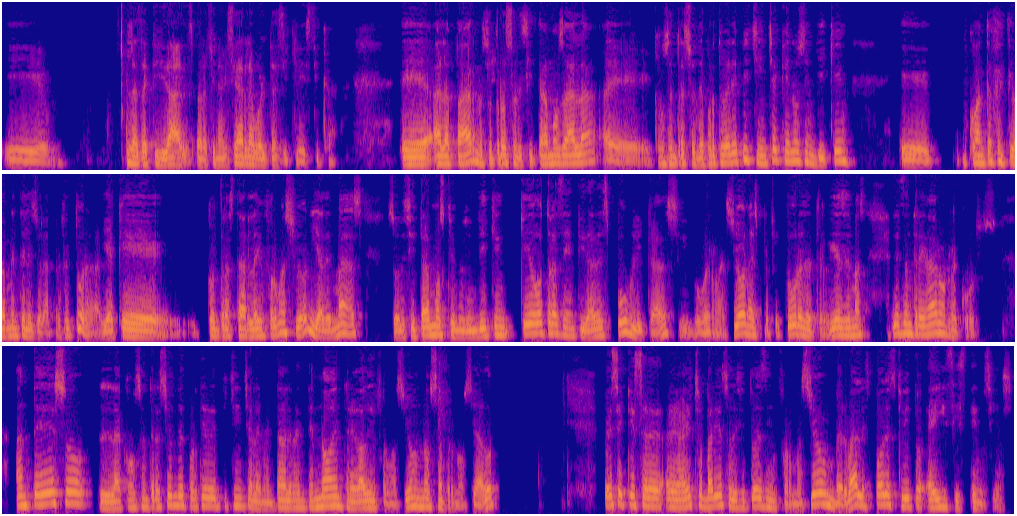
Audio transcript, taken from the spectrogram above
eh, las actividades, para financiar la vuelta ciclística. Eh, a la par, nosotros solicitamos a la concentración deportiva de Pichincha que nos indiquen cuánto efectivamente les dio la prefectura. Había que contrastar la información y además solicitamos que nos indiquen qué otras entidades públicas, gobernaciones, prefecturas, alcaldías y demás, les entregaron recursos. Ante eso, la concentración deportiva de Pichincha lamentablemente no ha entregado información, no se ha pronunciado, pese a que se ha hecho varias solicitudes de información verbales por escrito e insistencias.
